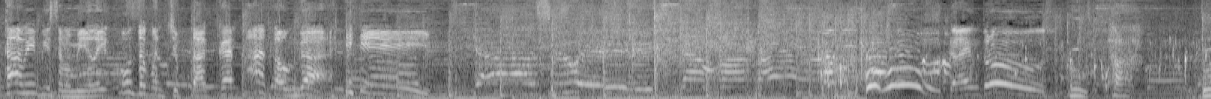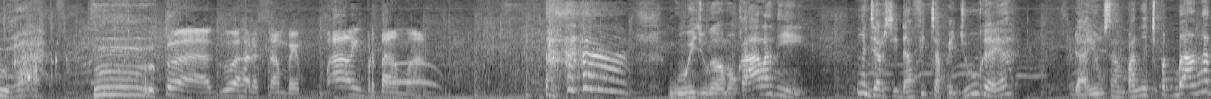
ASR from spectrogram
kami bisa memilih untuk menciptakan atau enggak. Hehehe. guys dayung terus. Buah, buah, buah. Gua harus sampai paling pertama. Gue juga gak mau kalah nih. Ngejar si David capek juga ya. Dayung sampannya cepet banget.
